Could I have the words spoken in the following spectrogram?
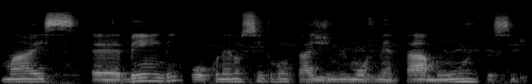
mas é, bem, bem pouco, né? Não sinto vontade de me movimentar muito assim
